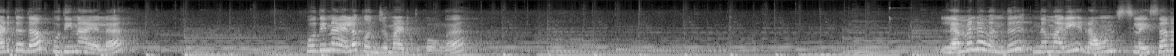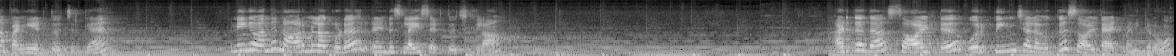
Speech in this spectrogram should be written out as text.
அடுத்ததாக புதினா இலை. புதினா இலை கொஞ்சமாக எடுத்துக்கோங்க. லெமனை வந்து இந்த மாதிரி ரவுண்ட் ஸ்லைஸாக நான் பண்ணி எடுத்து வச்சுருக்கேன். நீங்கள் வந்து நார்மலாக கூட ரெண்டு ஸ்லைஸ் எடுத்து வச்சுக்கலாம். அடுத்ததாக சால்ட்டு ஒரு பிஞ்ச் அளவுக்கு சால்ட் ஆட் பண்ணிக்கணும்.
